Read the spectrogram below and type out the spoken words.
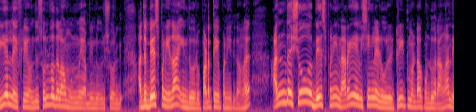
ரியல் லைஃப்லேயே வந்து சொல்வதெல்லாம் உண்மை அப்படின்ற ஒரு ஷோ இருக்குது அதை பேஸ் பண்ணி தான் இந்த ஒரு படத்தையே பண்ணியிருக்காங்க. அந்த ஷோவை பேஸ் பண்ணி நிறைய விஷயங்களை ஒரு ட்ரீட்மெண்ட்டாக கொண்டு வராங்க. அந்த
